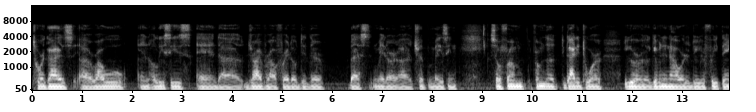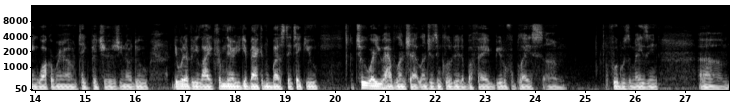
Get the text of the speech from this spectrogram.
tour guides. Uh, Raul and Ulysses and uh, driver Alfredo did their best, made our uh, trip amazing. So from from the guided tour, you were given an hour to do your free thing, walk around, take pictures, you know, do do whatever you like. From there, you get back in the bus. They take you to where you have lunch at. Lunch is included, a buffet, beautiful place. Um, food was amazing. Um,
